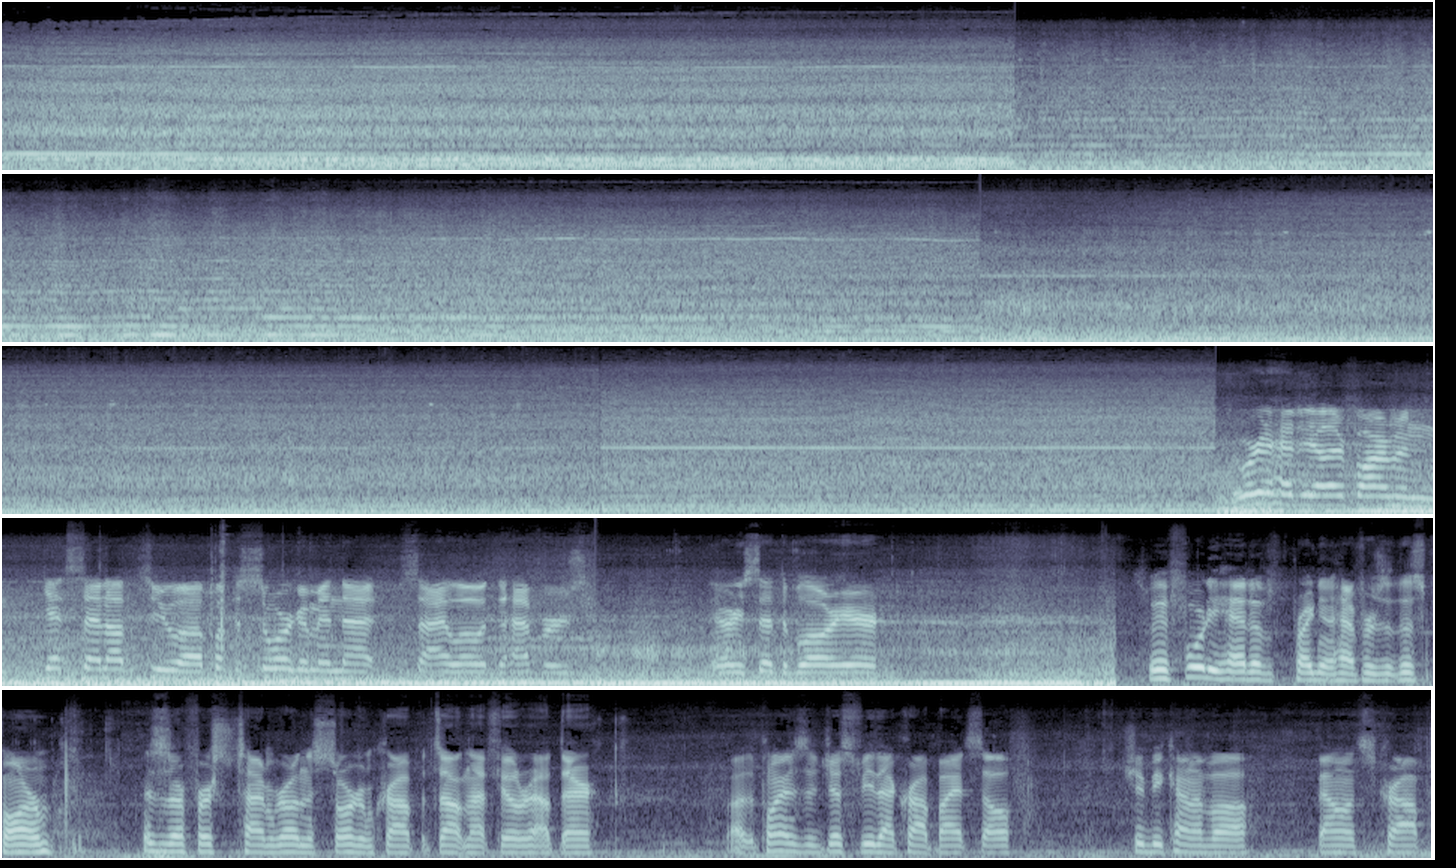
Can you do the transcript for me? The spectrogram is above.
To the other farm and get set up to uh, put the sorghum in that silo with the heifers. They already set the blower here. So we have 40 head of pregnant heifers at this farm. This is our first time growing the sorghum crop that's out in that field right out there. Uh, the plan is to just feed that crop by itself. Should be kind of a balanced crop.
